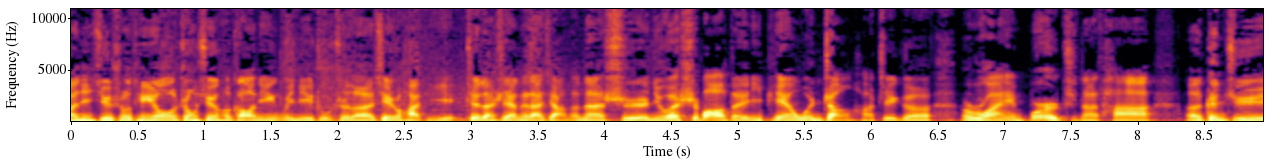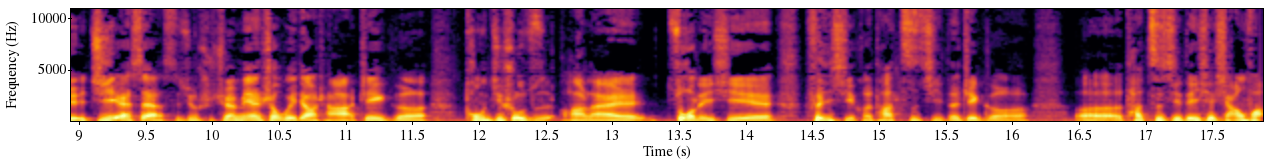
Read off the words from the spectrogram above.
欢迎继续收听由中讯和高宁为你主持的今日话题。这段时间跟大家讲的呢是《纽约时报》的一篇文章哈，这个 Ryan Burge 呢，他呃根据 GSS 就是全面社会调查这个统计数字啊来做了一些分析和他自己的这个呃他自己的一些想法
